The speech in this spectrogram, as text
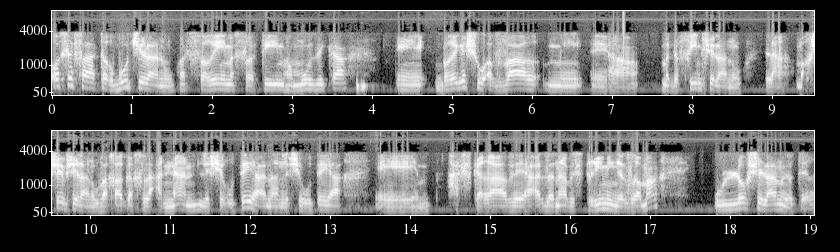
אוסף התרבות שלנו, הספרים, הסרטים, המוזיקה, אה, ברגע שהוא עבר מהמדפים שלנו למחשב שלנו ואחר כך לענן, לשירותי הענן, לשירותי ההשכרה והאזנה וסטרימינג, הזרמה, הוא לא שלנו יותר.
